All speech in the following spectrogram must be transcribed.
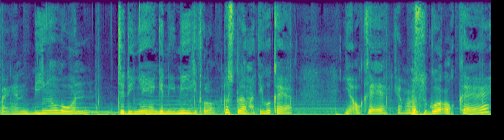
pengen being alone jadinya yang gini-gini gitu loh. Terus dalam hati gue kayak ya oke. Okay. kayak maksud gue oke. Okay,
